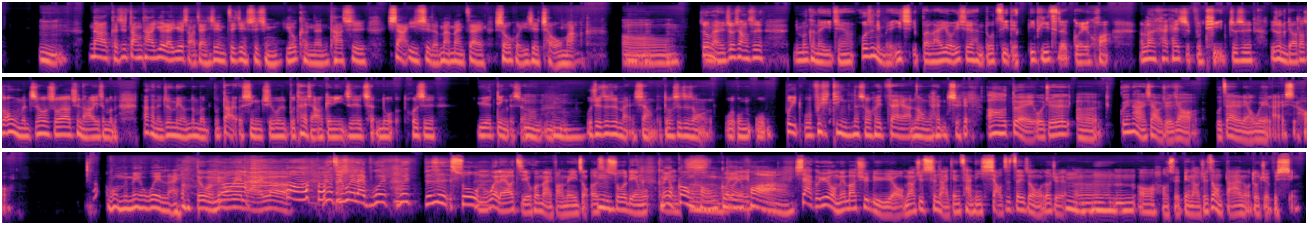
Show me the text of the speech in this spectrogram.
嗯，那可是当他越来越少展现这件事情，有可能他是下意识的慢慢在收回一些筹码。哦，这种感觉就像是你们可能以前，或是你们一起本来有一些很多自己的一批次的规划，然后他开开始不提，就是比如说你聊到说哦，我们之后说要去哪里什么的，他可能就没有那么不大有兴趣，或者不太想要给你这些承诺，或是。约定的时候，嗯，我觉得这是蛮像的，都是这种，我我我不我不一定那时候会在啊，那种感觉。哦，对，我觉得呃，归纳一下，我觉得叫不再聊未来的时候，我们没有未来，对，我们没有未来了。没有，其实未来不会不会，不是说我们未来要结婚买房那一种，而是说连没有共同规划，下个月我们要不要去旅游，我们要去吃哪间餐厅，小至这种，我都觉得，嗯嗯，哦，好随便啊。我觉得这种答案我都觉得不行。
